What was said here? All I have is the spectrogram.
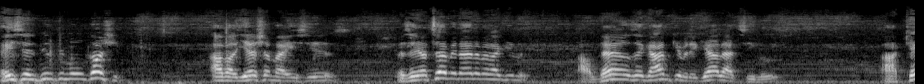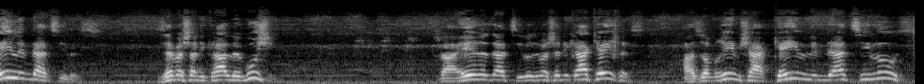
אייסיס בלתי מורגושים. אבל יש שם אייסיס, וזה יוצא מן האלה מלגילוי. על דרך זה גם כי בנגיע לאצילוס, הכלים דאצילוס, זה מה שנקרא לבושים. והארץ דאצילוס זה מה שנקרא כיכס. אז אומרים שהכלים דאצילוס,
